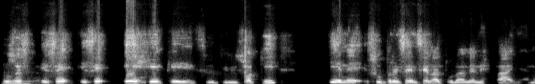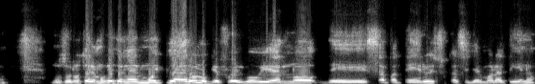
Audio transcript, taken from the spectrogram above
Entonces, ese, ese eje que se utilizó aquí tiene su presencia natural en España. ¿no? Nosotros tenemos que tener muy claro lo que fue el gobierno de Zapatero y su canciller Moratino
